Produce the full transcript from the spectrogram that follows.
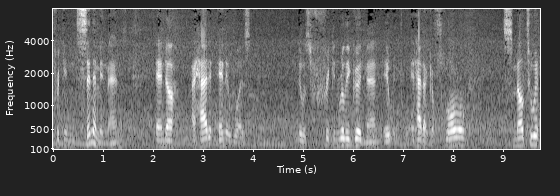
freaking cinnamon, man. And uh, I had it, and it was, it was freaking really good, man. It it had like a floral smell to it,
